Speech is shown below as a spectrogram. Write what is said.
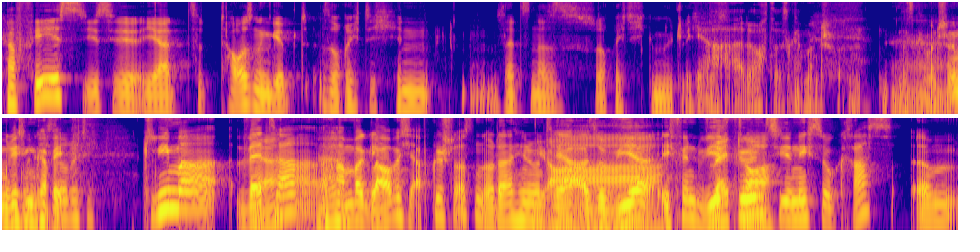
Cafés, die es hier ja zu Tausenden gibt, so richtig hinsetzen, dass es so richtig gemütlich ist. Ja, doch, das kann man schon. Das kann man schon. Im richtigen nicht so Kaffee. richtig- Klima, Wetter Ja, ja. haben wir, glaube ich, abgeschlossen, oder? Hin und Ja, her. Also wir, ich finde, wir fühlen es hier nicht so krass. Ähm,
